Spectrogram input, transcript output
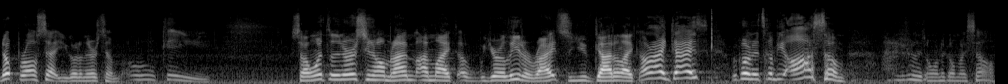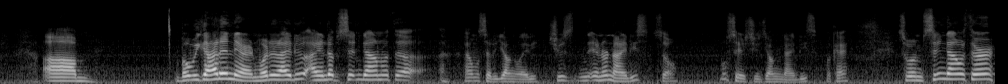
Nope, we're all set. You go to the nursing home. Okay. So I went to the nursing home and I'm, I'm like, oh, you're a leader, right? So you've got to like, all right, guys, we're going, it's going to be awesome. I really don't want to go myself. Um, but we got in there, and what did I do? I ended up sitting down with a, I almost said a young lady. She was in her 90s, so we'll say she's young 90s, okay? So I'm sitting down with her.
